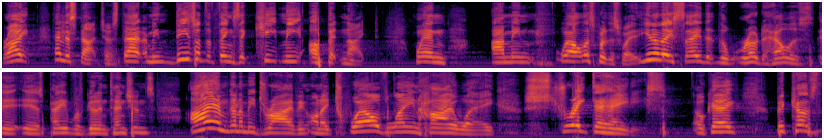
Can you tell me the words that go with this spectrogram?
right? And it's not just that. I mean, these are the things that keep me up at night. When I mean, well, let's put it this way. You know, they say that the road to hell is, is paved with good intentions. I am going to be driving on a 12 lane highway straight to Hades, okay? Because,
